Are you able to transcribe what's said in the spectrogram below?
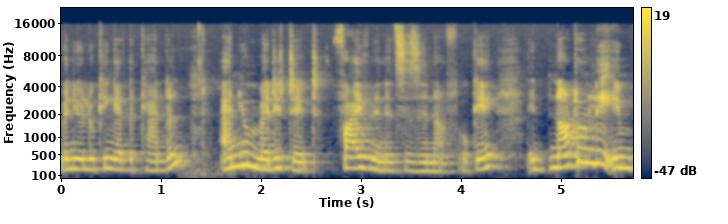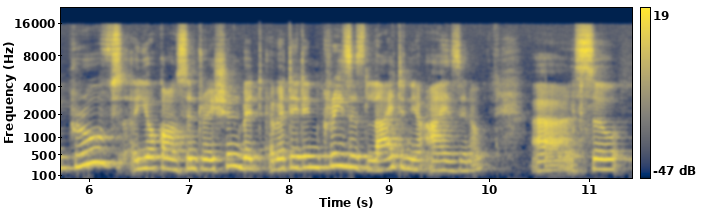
when you're looking at the candle and you meditate. Five minutes is enough okay? It not only improves your concentration but but it increases light in your eyes you know? Uh, so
